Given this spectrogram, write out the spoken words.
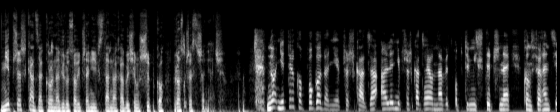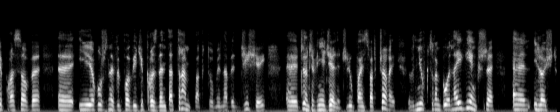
nie przeszkadza koronawirusowi, przynajmniej w Stanach, aby się szybko rozprzestrzeniać. No nie tylko pogoda nie przeszkadza, ale nie przeszkadzają nawet optymistyczne konferencje prasowe e, i różne wypowiedzi prezydenta Trumpa, który nawet dzisiaj, e, czy znaczy w niedzielę, czyli u państwa wczoraj, w dniu, w którym było największe ilość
